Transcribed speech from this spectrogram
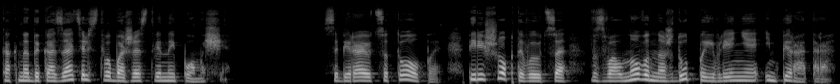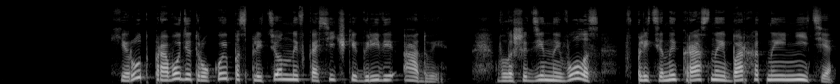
как на доказательство божественной помощи. Собираются толпы, перешептываются, взволнованно ждут появления императора. Херут проводит рукой по сплетенной в косичке гриве Адуи. В лошадиный волос вплетены красные бархатные нити,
